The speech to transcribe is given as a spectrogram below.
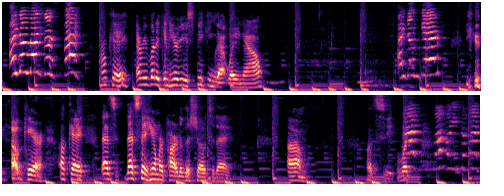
I don't want to speak. Okay, everybody can hear you speaking that way now. I don't care. You don't care. Okay, that's that's the humor part of the show today. Um, let's see. What? Somebody's a bad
